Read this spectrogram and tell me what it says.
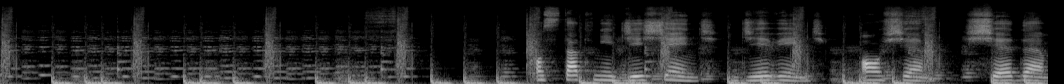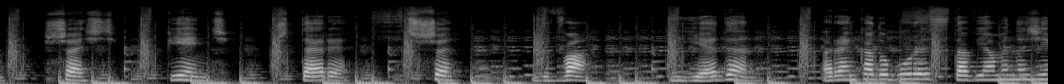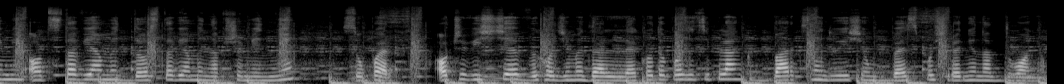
Ostatnie 10, 9, 8, 7, 6, 5, 4, 3, 2, 1. Ręka do góry, stawiamy na ziemi, odstawiamy, dostawiamy naprzemiennie. Super. Oczywiście wychodzimy daleko do pozycji plank. Bark znajduje się bezpośrednio nad dłonią.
